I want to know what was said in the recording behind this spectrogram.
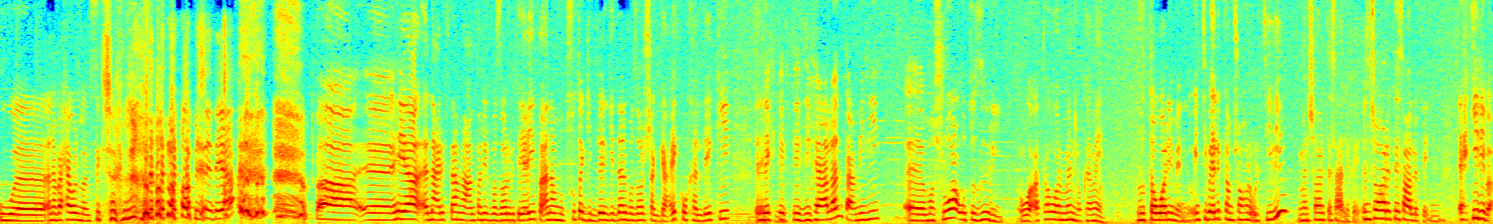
وأنا بحاول ما أمسكش غير مش ايديها فهي أنا عرفتها عن طريق البازار بتاعي فأنا مبسوطة جدا جدا البازار شجعك وخلاكي إنك. تبتدي فعلا تعملي آه، مشروع وتظهريه وأطور منه كمان. وتطوري منه. انت بقالك كام شهر قلتي لي؟ من شهر تسعة اللي فات. من شهر تسعة اللي فات. احكي لي بقى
